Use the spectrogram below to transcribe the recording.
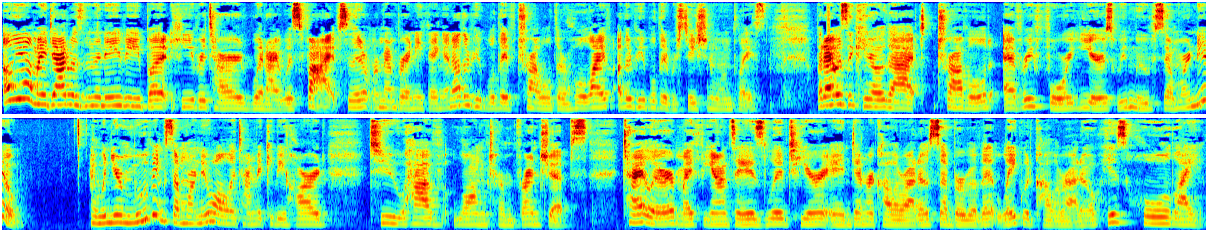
"Oh yeah, my dad was in the Navy, but he retired when I was five, so they don't remember anything." And other people, they've traveled their whole life. Other people, they were stationed in one place. But I was a kiddo that traveled every four years. We moved somewhere new. And when you're moving somewhere new all the time, it can be hard to have long term friendships. Tyler, my fiance, has lived here in Denver, Colorado, suburb of it, Lakewood, Colorado, his whole life.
